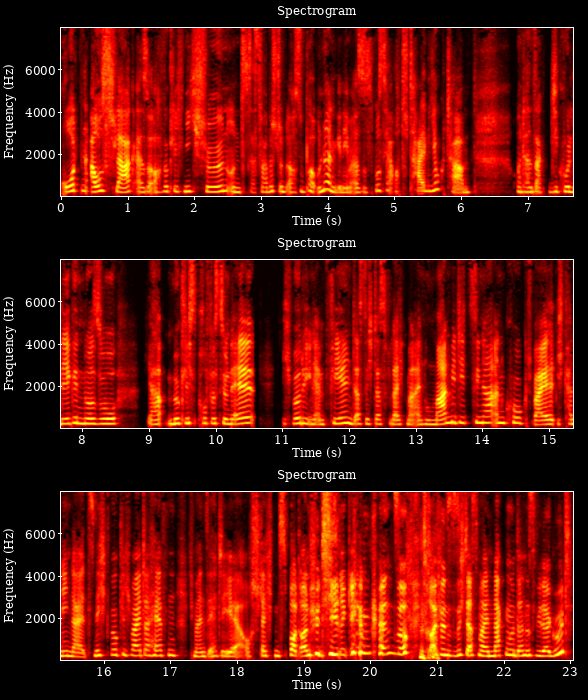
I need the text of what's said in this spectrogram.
roten Ausschlag, also auch wirklich nicht schön und das war bestimmt auch super unangenehm. Also es muss ja auch total gejuckt haben. Und dann sagt die Kollegin nur so, ja, möglichst professionell, ich würde Ihnen empfehlen, dass sich das vielleicht mal ein Humanmediziner anguckt, weil ich kann Ihnen da jetzt nicht wirklich weiterhelfen. Ich meine, sie hätte ja auch schlechten Spot-on für Tiere geben können. So, träufeln Sie sich das mal in den Nacken und dann ist wieder gut.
